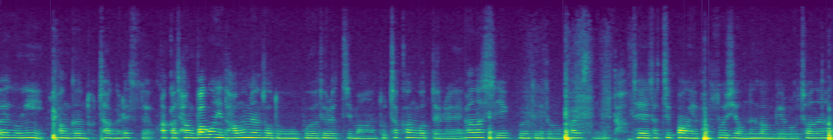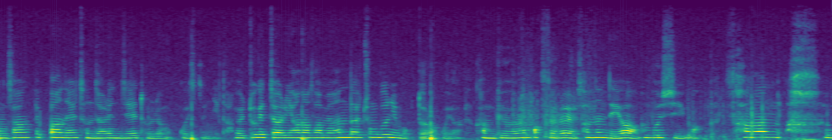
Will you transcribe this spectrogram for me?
배송이 방금 도착을 했어요. 아까 장바구니 담으면서도 보여드렸지만 도착한 것들을 하나씩 보여드리도록 하겠습니다. 제 자취방에 밥솥이 없는 관계로 저는 항상 햇반을 전자레인지에 돌려 먹고 있습니다. 12개짜리 하나 사면 한 달 충분히 먹더라고요. 감귤 한 박스를 샀는데요. 한 번씩 막 상한... 하,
